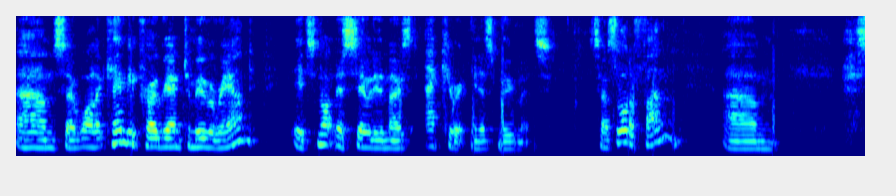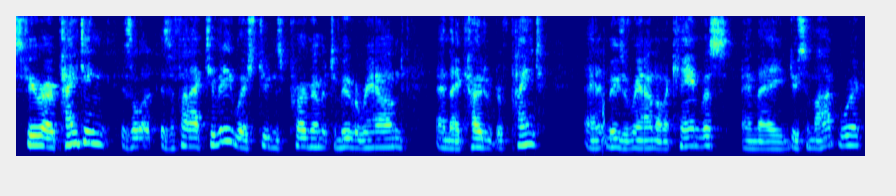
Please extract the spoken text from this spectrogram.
Um, so while it can be programmed to move around, it's not necessarily the most accurate in its movements. So it's a lot of fun. Um, Sphero painting is a, is a fun activity where students program it to move around and they coat it with paint and it moves around on a canvas and they do some artwork.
